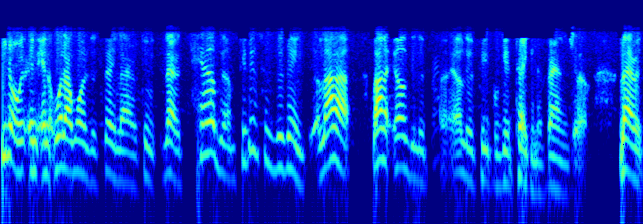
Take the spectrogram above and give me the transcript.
You know, and, and what I wanted to say, Larry, too, Larry, tell them. See, this is the thing. A lot of a lot of elderly elderly people get taken advantage of. Larry,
